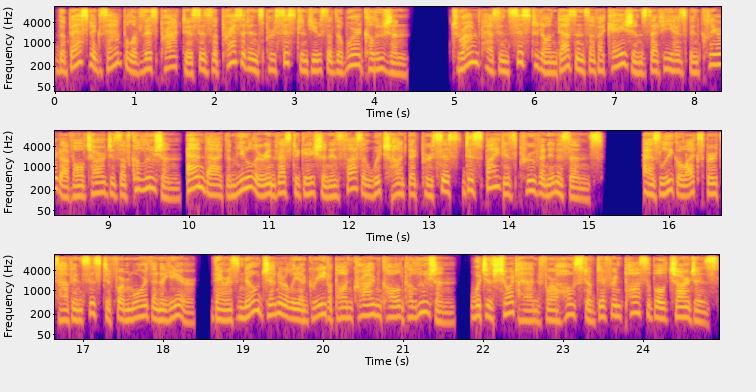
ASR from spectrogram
The best example of this practice is the president's persistent use of the word collusion. Trump has insisted on dozens of occasions that he has been cleared of all charges of collusion and that the Mueller investigation is thus a witch hunt that persists despite his proven innocence. As legal experts have insisted for more than a year, there is no generally agreed upon crime called collusion, which is shorthand for a host of different possible charges.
